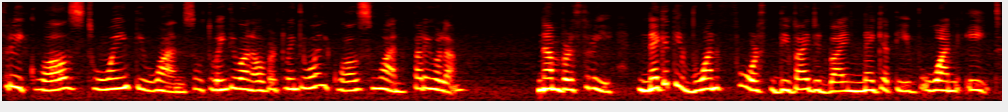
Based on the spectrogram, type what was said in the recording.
3 equals 21. So, 21 over 21 equals 1. Pareho lang. Number 3, negative 1 fourth divided by negative 1 eighth.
